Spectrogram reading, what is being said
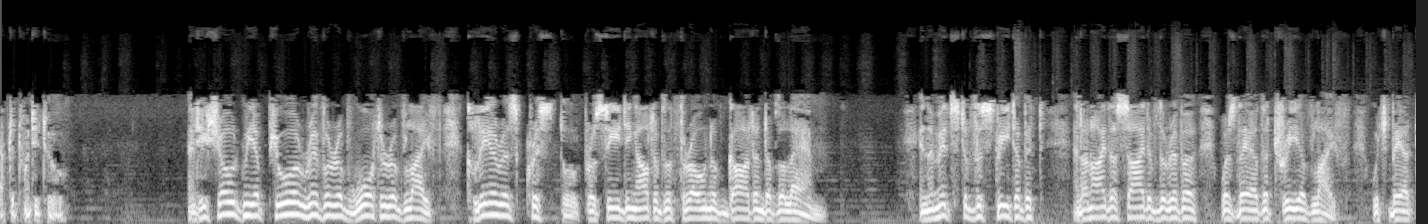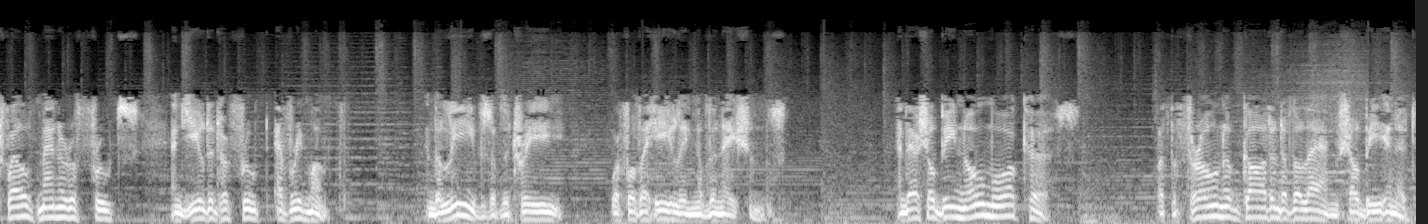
chapter 22. And he showed me a pure river of water of life, clear as crystal, proceeding out of the throne of God and of the Lamb. In the midst of the street of it, and on either side of the river, was there the tree of life, which bare twelve manner of fruits, and yielded her fruit every month. And the leaves of the tree were for the healing of the nations. And there shall be no more curse, but the throne of God and of the Lamb shall be in it,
